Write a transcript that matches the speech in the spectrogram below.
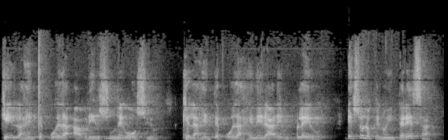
que la gente pueda abrir su negocio, que la gente pueda generar empleo. Eso es lo que nos interesa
